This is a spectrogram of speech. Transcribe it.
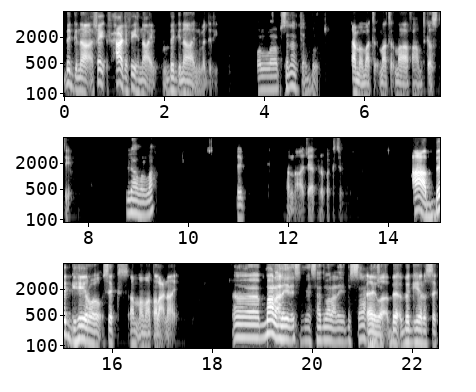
بيج نا شيء حاجة فيه ناين بيج ناين ما أدري. والله بسلامة عبود. أما ما ت... ما ت... ما فهمت قصدي. لا والله. أنا أجرب أكتب. آه Big Hero 6 أما ما طلع nine آه مر علي الاسم yes هذا مر علي بس صراحة ما أيوه بيج هيرو 6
